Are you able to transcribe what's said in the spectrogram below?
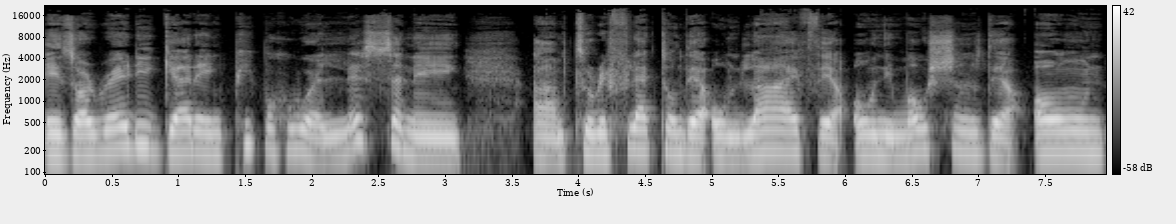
is already getting people who are listening um, to reflect on their own life, their own emotions, their own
